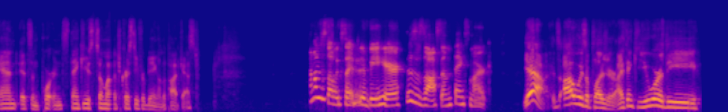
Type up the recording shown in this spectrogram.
and its importance. Thank you so much, Christy, for being on the podcast. I'm so excited to be here. This is awesome. Thanks, Mark. Yeah, it's always a pleasure. I think you were the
